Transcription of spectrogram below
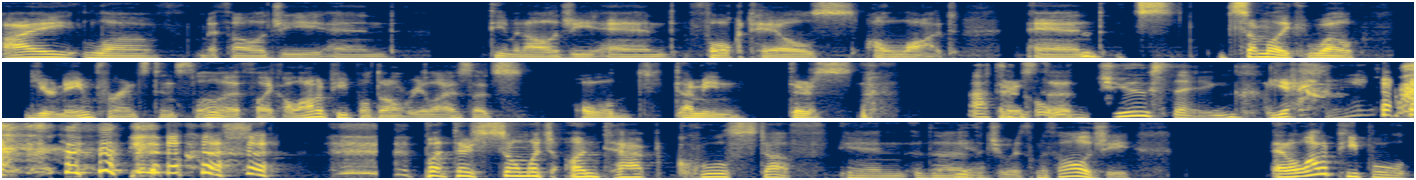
I love mythology and demonology and folk tales a lot. And s- some like well, your name for instance, Lilith, like a lot of people don't realize that's old. I mean, there's That's There's an the- old Jew thing. yeah. but there's so much untapped cool stuff in the, Yeah. the Jewish mythology. And a lot of people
